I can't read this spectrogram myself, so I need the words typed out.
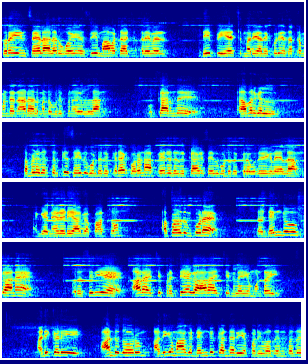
துறையின் செயலாளர் ஓஎஸ்டி மாவட்ட ஆட்சித்தலைவர் டிபிஎச் மரியாதைக்குரிய சட்டமன்ற நாடாளுமன்ற உறுப்பினர்கள் எல்லாம் உட்கார்ந்து அவர்கள் தமிழகத்திற்கு செய்து கொண்டிருக்கிற கொரோனா பேரிடருக்காக செய்து கொண்டிருக்கிற உதவிகளை எல்லாம் அங்கே நேரடியாக பார்த்தோம். அப்பொழுதும் கூட இந்த டெங்குவுக்கான ஒரு சிறிய ஆராய்ச்சி பிரத்யேக ஆராய்ச்சி நிலையம் ஒன்றை அடிக்கடி ஆண்டுதோறும் அதிகமாக டெங்கு கண்டறியப்படுவது என்பது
